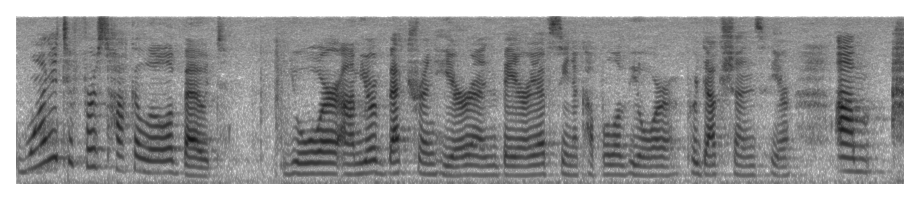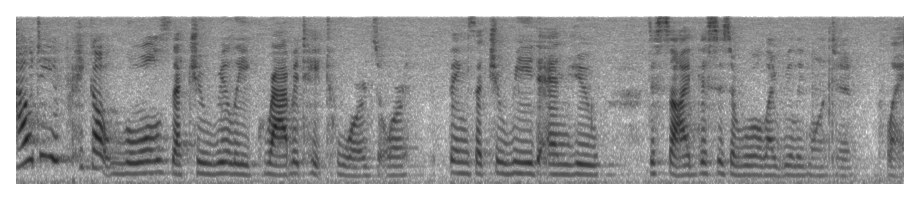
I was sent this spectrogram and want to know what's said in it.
Wanted to first talk a little about your um, you're a veteran here in the Bay Area. I've seen a couple of your productions here. Um, how do you pick out roles that you really gravitate towards, or things that you read and you decide this is a role I really want to play?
